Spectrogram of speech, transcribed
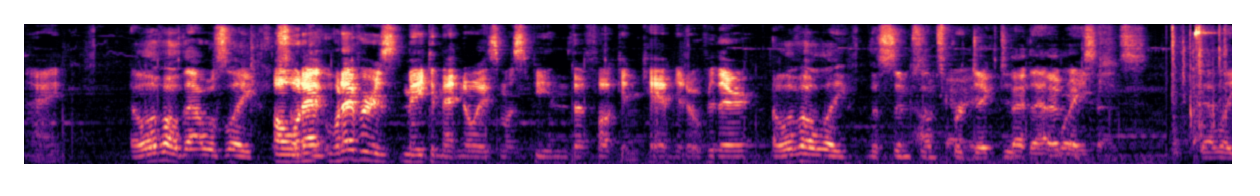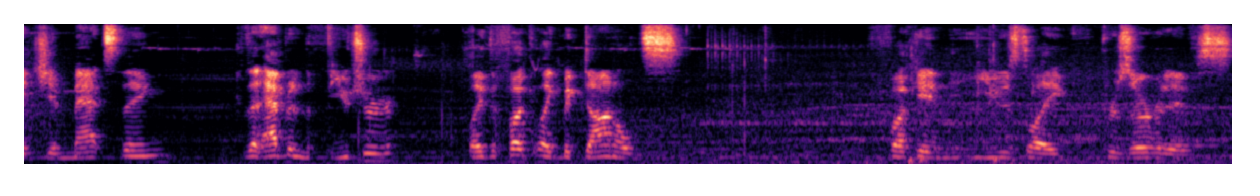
Alright. I love how that was like. Oh, something- whatever, whatever is making that noise must be in the fucking cabinet over there. I love how like The Simpsons Okay, predicted that, that like makes sense. that like gym mats thing that happened in the future. Like the fuck like McDonald's fucking used like preservatives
